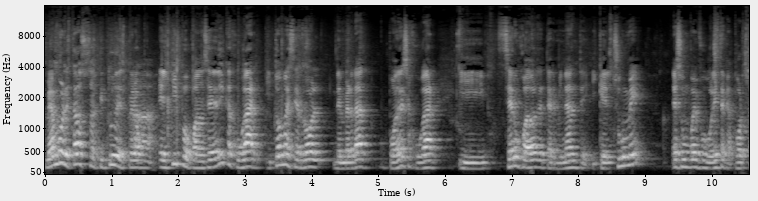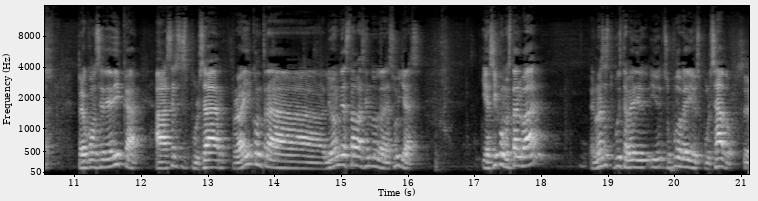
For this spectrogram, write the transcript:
me han molestado sus actitudes, pero Ah. el tipo cuando se dedica a jugar y toma ese rol de en verdad ponerse a jugar y ser un jugador determinante y que él sume, es un buen futbolista que aporta. Pero cuando se dedica a hacerse expulsar, pero ahí contra León ya estaba haciendo de las suyas. Y así como está el VAR, en una esas pudiste haber se pudo haber ido expulsado. Sí.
